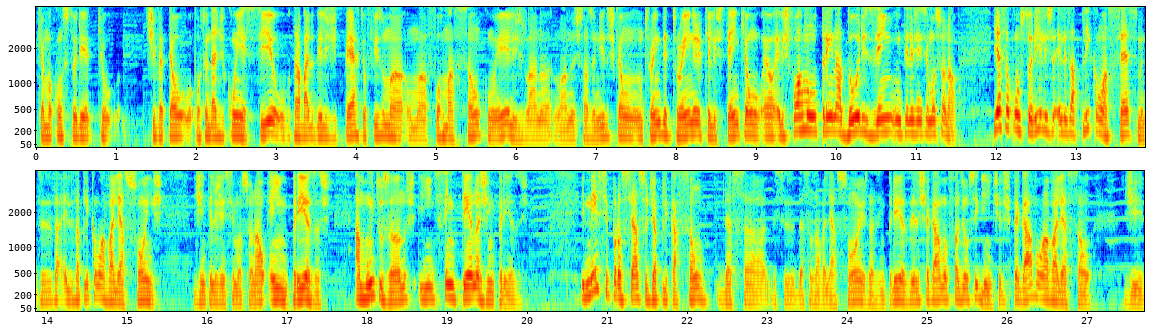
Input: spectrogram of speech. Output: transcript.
que é uma consultoria que eu tive até a oportunidade de conhecer o trabalho deles de perto. Eu fiz uma, uma formação com eles lá, lá nos Estados Unidos, que é um, um Train the Trainer que eles têm, que é um, é, eles formam treinadores em inteligência emocional. E essa consultoria, eles, eles aplicam assessments, eles, eles aplicam avaliações de inteligência emocional em empresas há muitos anos e em centenas de empresas. E nesse processo de aplicação dessa, desses, dessas avaliações nas empresas, eles chegavam a fazer o seguinte: eles pegavam a avaliação de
